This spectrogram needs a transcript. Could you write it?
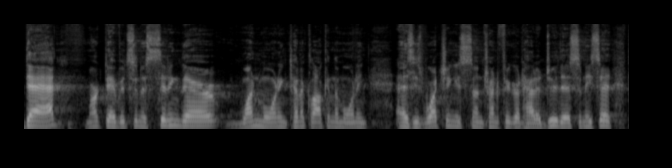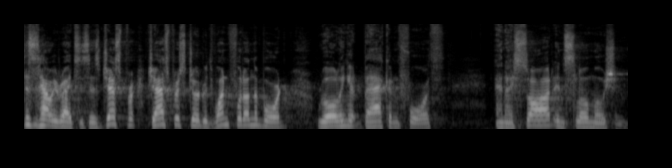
Dad, Mark Davidson, is sitting there one morning, 10 o'clock in the morning, as he's watching his son trying to figure out how to do this. And he said, This is how he writes. He says, Jasper, Jasper stood with one foot on the board, rolling it back and forth, and I saw it in slow motion.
